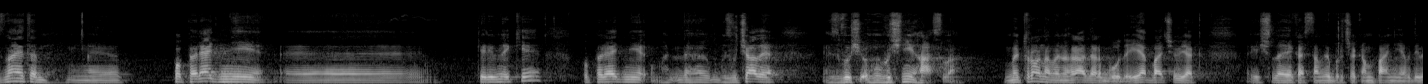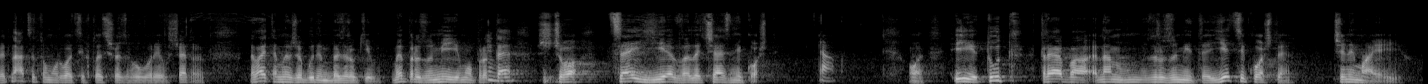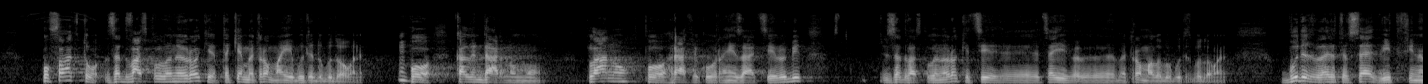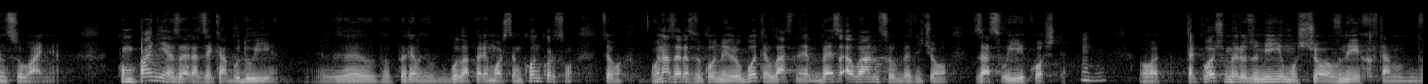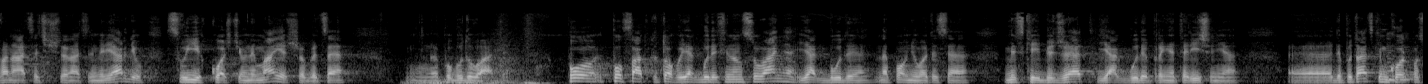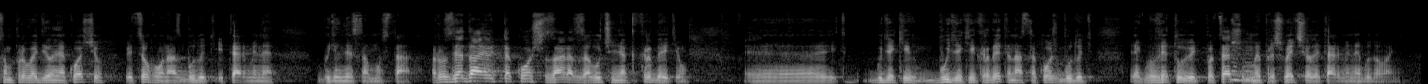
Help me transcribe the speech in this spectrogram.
Знаєте, е, попередні е, керівники, попередні е, звучали гучні гасла. Метро на Виноградар буде. Я бачив, як йшла якась там виборча кампанія в 19-му році, хтось щось говорив. Ще раз. Давайте ми вже будемо без років. Ми розуміємо про те, що це є величезні кошти. Так. От. І тут треба нам зрозуміти, є ці кошти чи немає їх. По факту, за два з половиною роки таке метро має бути добудоване. По календарному плану, по графіку організації робіт, за два з половиною роки ці, е, цей е, метро мало би бути збудоване. Буде залежати все від фінансування. Компанія зараз, яка будує, е, була переможцем конкурсу цього, вона зараз виконує роботи власне без авансу, без нічого за свої кошти. От також ми розуміємо, що в них там 12 чи 14 мільярдів своїх коштів немає, щоб це побудувати. По, по факту того, як буде фінансування, як буде наповнюватися міський бюджет, як буде прийнято рішення е, депутатським корпусом про виділення коштів, від цього у нас будуть і терміни будівництва моста. Розглядають також зараз залучення кредитів. Е, Будь-які будь-які кредити нас також будуть якби врятують про те, щоб ми пришвидшили терміни будування.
